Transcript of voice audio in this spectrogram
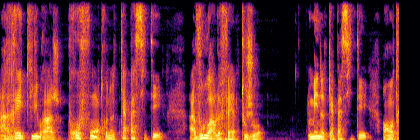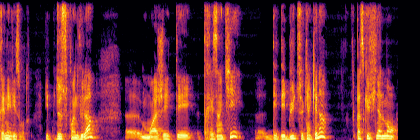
un rééquilibrage profond entre notre capacité à vouloir le faire toujours, mais notre capacité à entraîner les autres. Et de ce point de vue-là, euh, moi j'ai été très inquiet euh, des débuts de ce quinquennat. Parce que finalement,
